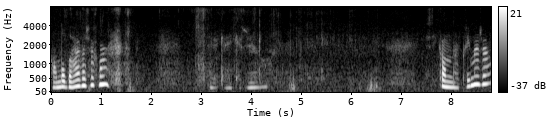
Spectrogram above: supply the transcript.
handelbare, zeg maar. Even kijken, zo. Dus die kan eh, prima zo.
